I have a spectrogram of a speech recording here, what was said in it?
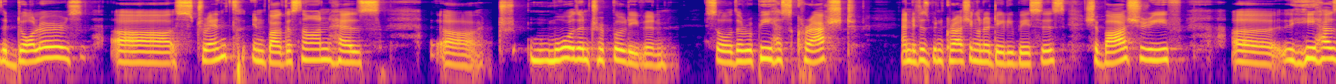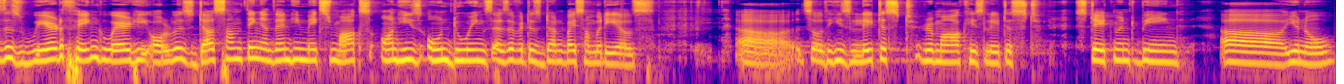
the dollar's uh, strength in Pakistan has uh, tr- more than tripled, even. So the rupee has crashed and it has been crashing on a daily basis. Shehbaz Sharif, uh, he has this weird thing where he always does something and then he makes remarks on his own doings as if it is done by somebody else. Uh, so his latest remark, his latest statement being, uh, you know,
